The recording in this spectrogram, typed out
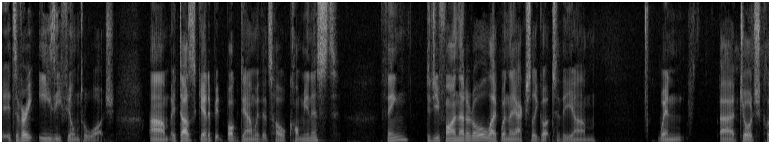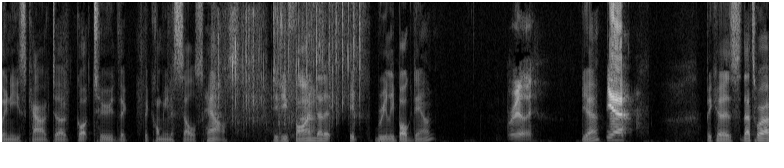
it's a very easy film to watch. Um, it does get a bit bogged down with its whole communist thing. Did you find that at all? Like when they actually got to the um, when uh, George Clooney's character got to the the communist cell's house, did you find that it it really bogged down? Really? Yeah, Yeah, because that's where I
